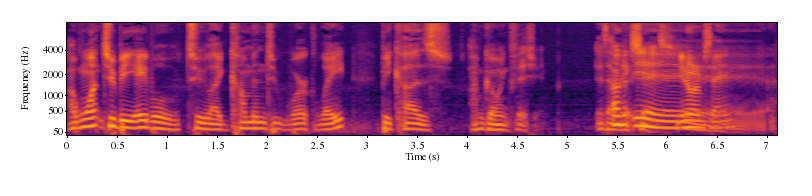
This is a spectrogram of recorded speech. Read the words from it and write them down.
I want to be able to like come into work late because I'm going fishing. If that Okay, makes sense, yeah, yeah, you know what I'm saying? Yeah,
